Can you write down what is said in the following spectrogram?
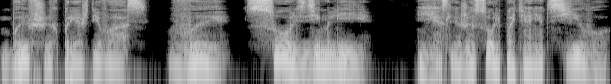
бывших прежде вас. Вы — соль земли. Если же соль потянет силу,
